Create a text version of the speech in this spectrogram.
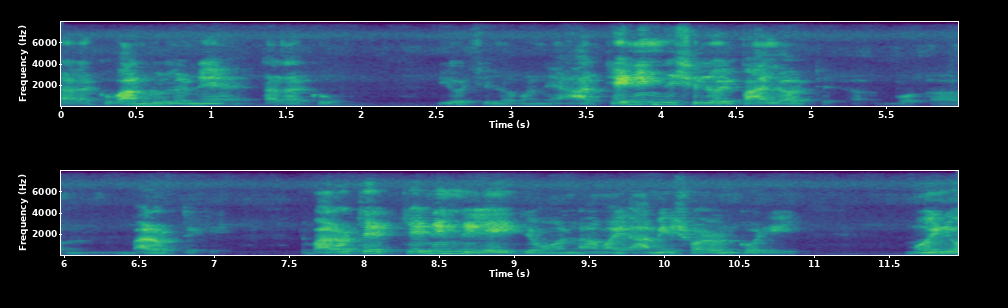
তারা খুব আন্দোলনে, তারা খুব ইয়ে ছিল মানে আর ট্রেনিং নিছিল ওই পাইলট ভারত থেকে। ভারতের ট্রেনিং নিলেই যেমন আমি আমি স্মরণ করি মইনু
